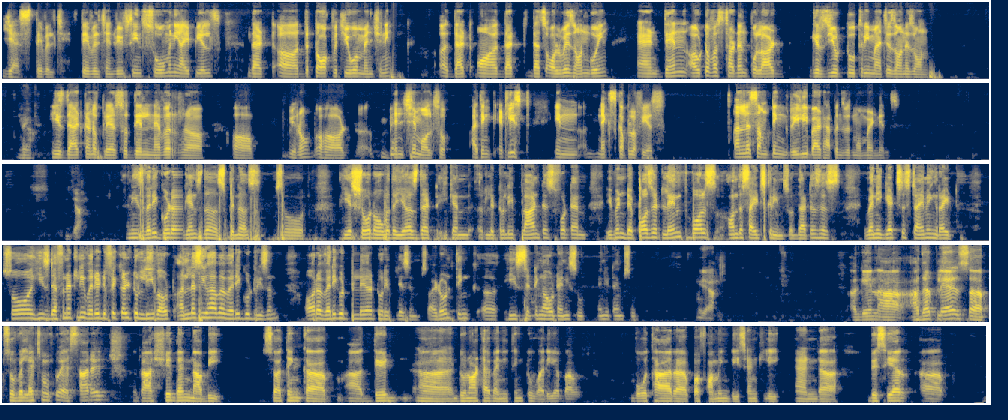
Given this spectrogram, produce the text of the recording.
Yes, they will change. They will change. We've seen so many IPLs that uh, the talk which you were mentioning, uh, that uh, that that's always ongoing, and then out of a sudden, Pollard gives you two three matches on his own. Right. He's that kind of player, so they'll never, uh, uh, you know, uh, bench him. Also, I think at least in next couple of years, unless something really bad happens with Mumbai Indians. Yeah. And he's very good against the spinners. So he has shown over the years that he can literally plant his foot and even deposit length balls on the side screen. So that is his when he gets his timing right. So he's definitely very difficult to leave out unless you have a very good reason or a very good player to replace him. So I don't think uh, he's sitting out any soon, anytime soon. Yeah. Again, uh, other players. Uh, so well, let's move to SRH, Rashid, and Nabi. So I think uh, uh, they uh, do not have anything to worry about. Both are uh, performing decently, and uh, this year uh,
